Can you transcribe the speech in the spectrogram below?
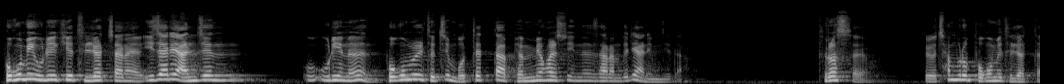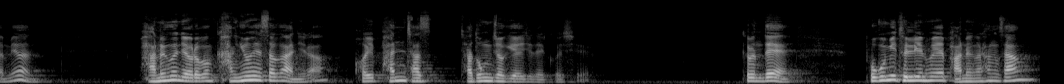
복음이 우리의 귀에 들렸잖아요. 이 자리에 앉은 우리는 복음을 듣지 못했다 변명할 수 있는 사람들이 아닙니다. 들었어요. 그리고 참으로 복음이 들렸다면 반응은 여러분 강요해서가 아니라 거의 반자동적이어야 될 것이에요. 그런데 복음이 들린 후에 반응은 항상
